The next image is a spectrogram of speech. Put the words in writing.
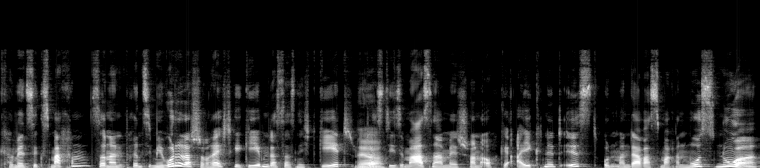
können wir jetzt nichts machen, sondern im Prinzip mir wurde das schon recht gegeben, dass das nicht geht und Ja. dass diese Maßnahme schon auch geeignet ist und man da was machen muss. Nur,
